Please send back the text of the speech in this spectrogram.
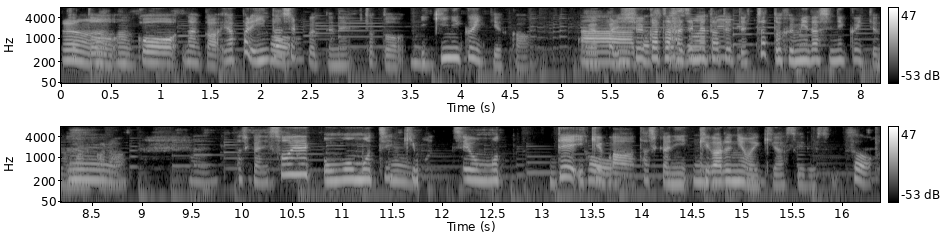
うん。うんうとんこうなんかやっぱりインターンシップってねちょっと行きにくいっていうか、こうやっぱり就活始めたてってちょっと踏み出しにくいっていうのもあるから、確かにうん。確かにそういう面持ち、うん。気持ちを持っで行けば確かに気軽には行きやすいです、そう。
